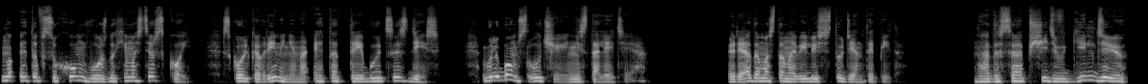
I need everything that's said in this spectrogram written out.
но это в сухом воздухе мастерской. Сколько времени на это требуется здесь? В любом случае, не столетия. Рядом остановились студенты Пит. «Надо сообщить в гильдию»,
